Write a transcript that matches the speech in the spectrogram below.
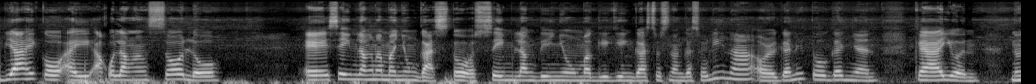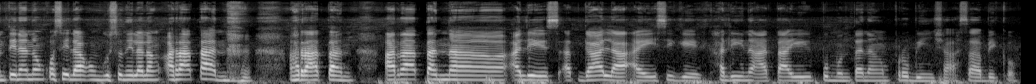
biyahe ko ay ako lang ang solo eh same lang naman yung gastos. Same lang din yung magiging gastos ng gasolina or ganito, ganyan. Kaya yun, nung tinanong ko sila kung gusto nila lang aratan, aratan, aratan na alis at gala, ay sige, halina at tayo pumunta ng probinsya, sabi ko.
